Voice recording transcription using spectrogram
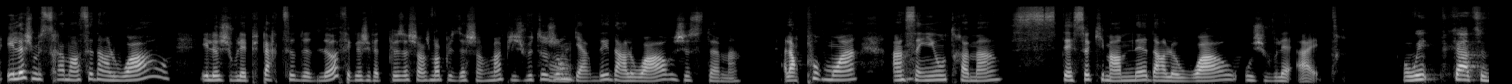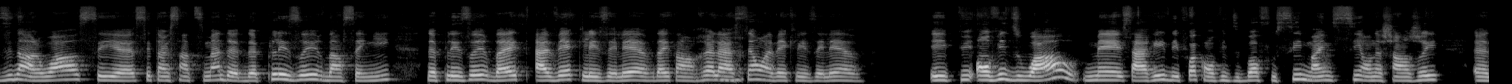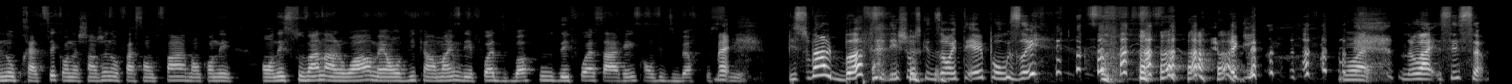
Et là, je me suis ramassée dans le wow. Et là, je voulais plus partir de là. Fait que là, j'ai fait plus de changements, plus de changements. Puis je veux toujours me garder dans le wow, justement. Alors, pour moi, enseigner autrement, c'était ça qui m'emmenait dans le wow où je voulais être. Oui, puis quand tu dis dans le wow, c'est, euh, un sentiment de, plaisir d'enseigner, de plaisir d'être avec les élèves, d'être en mmh relation avec les élèves. Et puis, on vit du wow, mais ça arrive des fois qu'on vit du bof aussi, même si on a changé euh, nos pratiques, on a changé nos façons de faire. Donc, on est, on est souvent dans le wow, mais on vit quand même des fois du bof ou des fois, ça arrive qu'on vit du beurre aussi. Ben, puis souvent, le bof, c'est des choses qui nous ont été imposées. ouais. Ouais, c'est ça.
